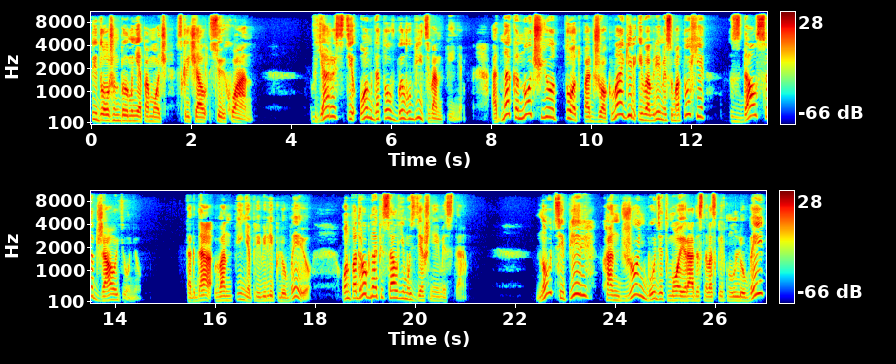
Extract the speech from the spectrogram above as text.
«Ты должен был мне помочь!» — вскричал Сюй Хуан. В ярости он готов был убить Ван Пиня. Однако ночью тот поджег лагерь и во время суматохи сдался Джао Юню. Когда Ван Пиня привели к Любею, он подробно описал ему здешние места. «Ну, теперь Ханчжунь будет мой», — радостно воскликнул Любей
